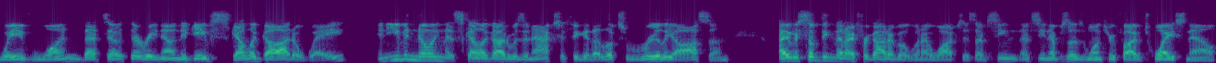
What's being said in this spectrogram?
Wave One that's out there right now, and they gave Skelegod away. And even knowing that Skelegod was an action figure that looks really awesome, I was something that I forgot about when I watched this. I've seen I've seen episodes one through five twice now,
